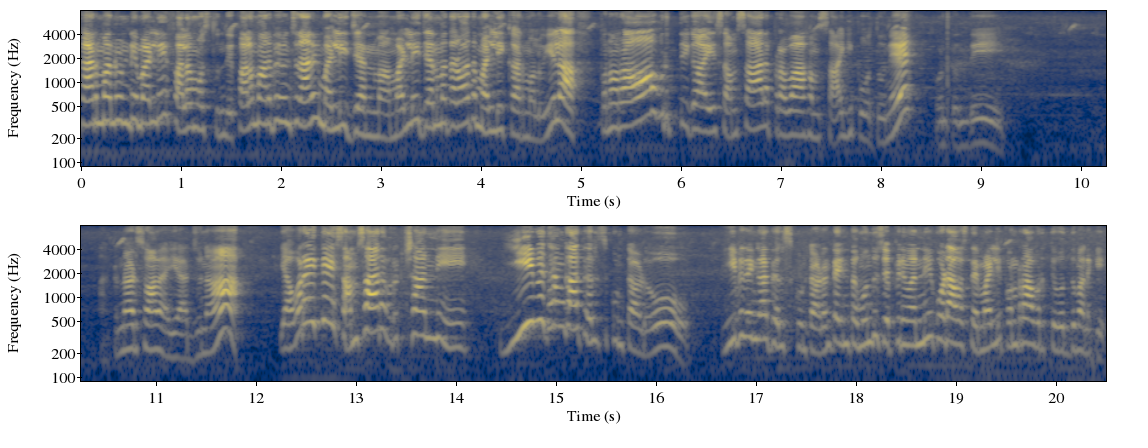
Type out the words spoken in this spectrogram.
కర్మ నుండి మళ్ళీ ఫలం వస్తుంది. ఫలం అనుభవించడానికి మళ్ళీ జన్మ మళ్ళీ జన్మ తర్వాత మళ్ళీ కర్మలు. ఇలా పునరావృత్తిగా ఈ సంసార ప్రవాహం సాగిపోతూనే ఉంటుంది. అంటున్నాడు స్వామి అయ్య అర్జున. ఎవరైతే సంసార వృక్షాన్ని ఈ విధంగా తెలుసుకుంటాడో ఈ విధంగా తెలుసుకుంటాడు. అంటే ఇంతకుముందు చెప్పినవన్నీ కూడా వస్తాయి. మళ్ళీ పునరావృత్తి వద్దు మనకి.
